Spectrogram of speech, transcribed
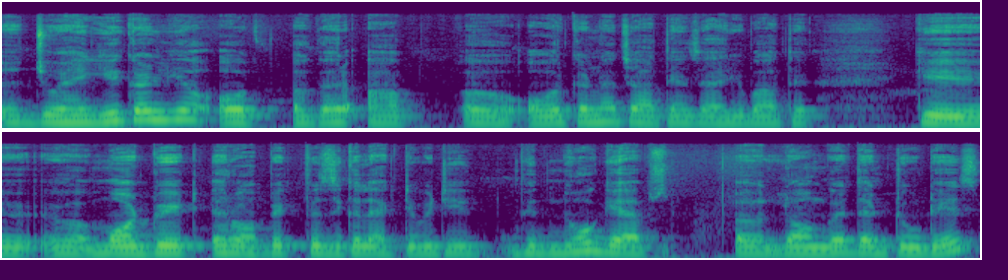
जो है ये कर लिया और अगर आप और करना चाहते हैं, ज़ाहरी बात है कि moderate aerobic physical activity with no gaps longer than two days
